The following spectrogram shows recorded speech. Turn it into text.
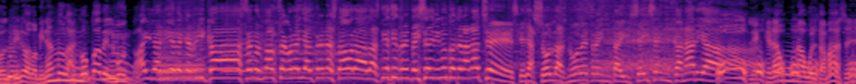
continúa dominando la Copa del Mundo. ¡Ay, la nieve, qué rica! Se nos marcha con ella el tren hasta ahora, a las 10 y 36 minutos de la noche. Es que ya son las 9.36 en Canarias. Les queda una vuelta más, ¿eh?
